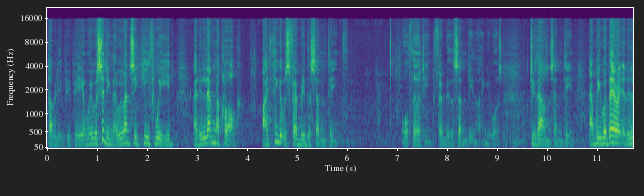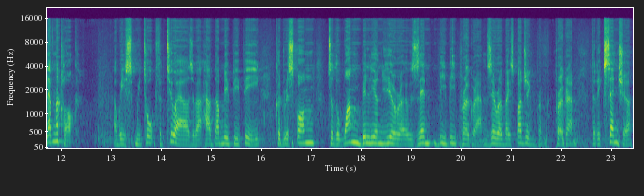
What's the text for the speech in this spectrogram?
WPP. And we were sitting there. We went to see Keith Weed at 11 o'clock. I think it was February the 17th. or 13th, February the 17th, I think it was, 2017. And we were there at 11 o'clock and we, we talked for two hours about how WPP could respond to the 1 billion euro ZBB program, zero-based budgeting pro- program, that Accenture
